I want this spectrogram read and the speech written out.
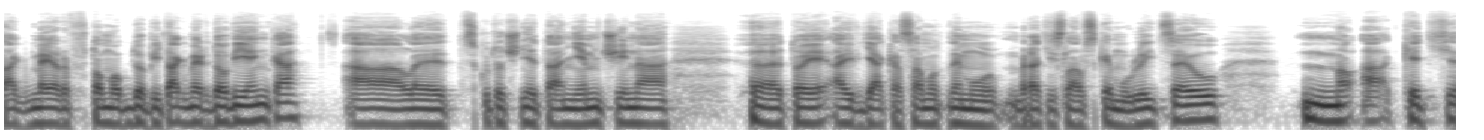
takmer v tom období takmer do vienka, ale skutočne tá Nemčina to je aj vďaka samotnému Bratislavskému liceu. No a keď e,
